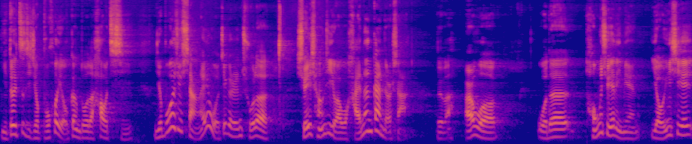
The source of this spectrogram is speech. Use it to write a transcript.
你对自己就不会有更多的好奇，你就不会去想，哎，我这个人除了学习成绩以外，我还能干点啥，对吧？而我我的同学里面有一些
